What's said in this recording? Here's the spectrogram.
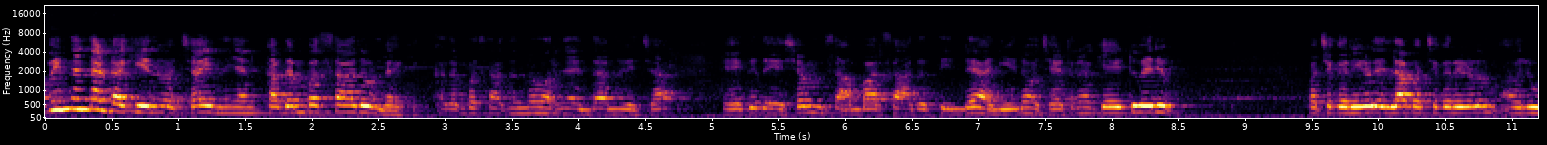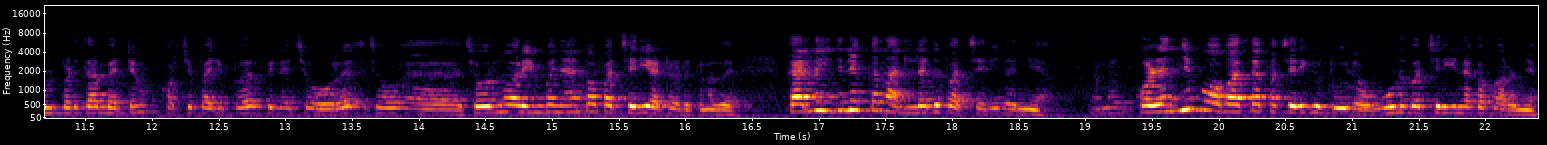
അപ്പോൾ ഇന്ന് എന്താ ഉണ്ടാക്കിയെന്ന് വെച്ചാൽ ഇന്ന് ഞാൻ കദംബ സാദം ഉണ്ടാക്കി. കദംബ സാദം എന്ന് പറഞ്ഞാൽ എന്താണെന്ന് വെച്ചാൽ ഏകദേശം സാമ്പാർ സാദത്തിന്റെ അനിയനോ ചേട്ടനോ ഒക്കെ ആയിട്ട് വരും. പച്ചക്കറികൾ എല്ലാ പച്ചക്കറികളും അതിൽ ഉൾപ്പെടുത്താൻ പറ്റും. കുറച്ച് പരിപ്പ് പിന്നെ ചോറ്. ചോറെന്ന് പറയുമ്പോൾ ഞാനിപ്പോൾ പച്ചരി ആട്ടോ എടുക്കുന്നത് കാരണം ഇതിനൊക്കെ നല്ലത് പച്ചരി തന്നെയാണ് നമ്മൾ കുഴഞ്ഞു പോകാത്ത പച്ചരി കിട്ടുമല്ലോ ഊണ് പച്ചരി എന്നൊക്കെ പറഞ്ഞ്.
